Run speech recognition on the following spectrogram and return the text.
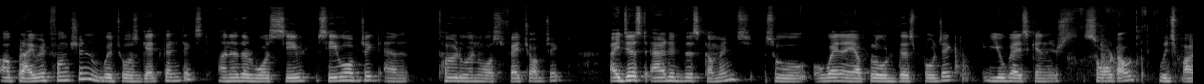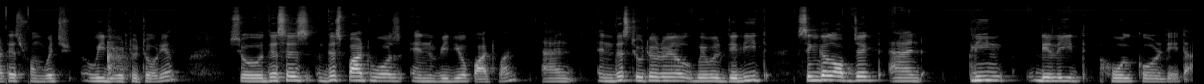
a private function which was get context, another was save, save object and third one was fetch object. I just added this comments so when I upload this project you guys can sort out which part is from which video tutorial. So this is this part was in video part 1 and in this tutorial we will delete single object and clean delete whole core data.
